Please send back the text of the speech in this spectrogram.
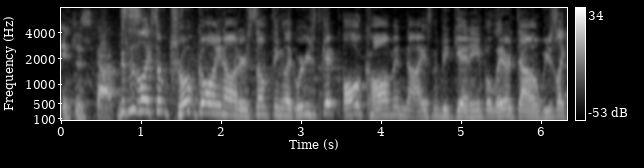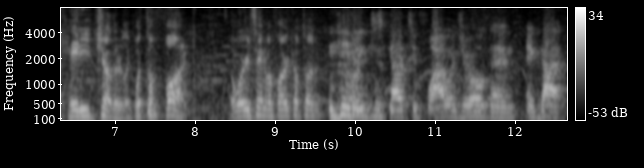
it just got. This is like some trope going on or something, like where you just get all calm and nice in the beginning, but later down we just like hate each other. Like what the fuck? What are you saying about Flower Cup, Todd? it just got to Flower Gerald, then it got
